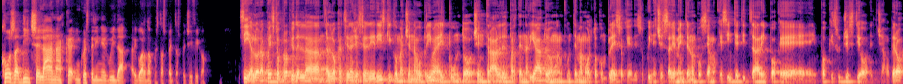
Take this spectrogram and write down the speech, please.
cosa dice l'ANAC in queste linee guida riguardo a questo aspetto specifico? Sì, allora questo proprio dell'allocazione e gestione dei rischi, come accennavo prima, è il punto centrale del partenariato, è un, anche un tema molto complesso che adesso qui necessariamente non possiamo che sintetizzare in poche, in poche suggestioni, diciamo, però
